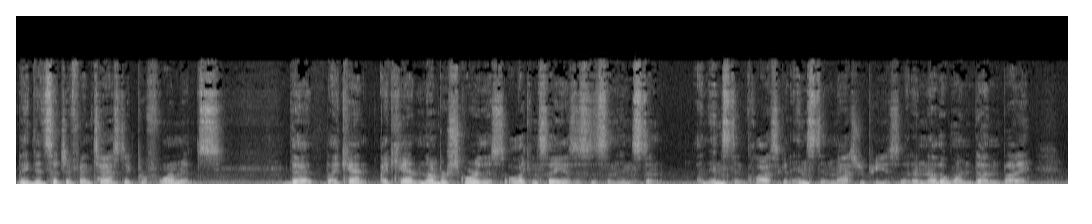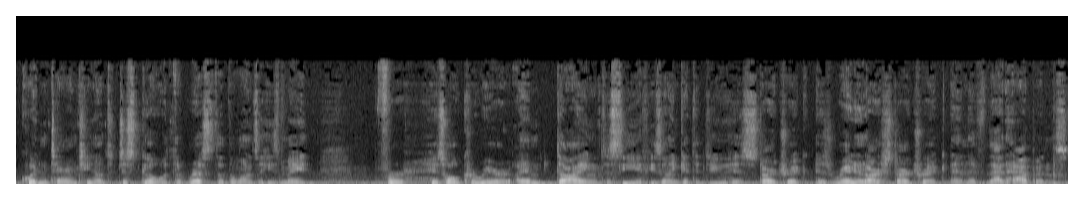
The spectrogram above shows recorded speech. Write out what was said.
They did such a fantastic performance that I can't I can't number score this. All I can say is this is an instant an instant classic, an instant masterpiece, and another one done by Quentin Tarantino to just go with the rest of the ones that he's made for his whole career. I am dying to see if he's going to get to do his Star Trek, his rated R Star Trek, and if that happens,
